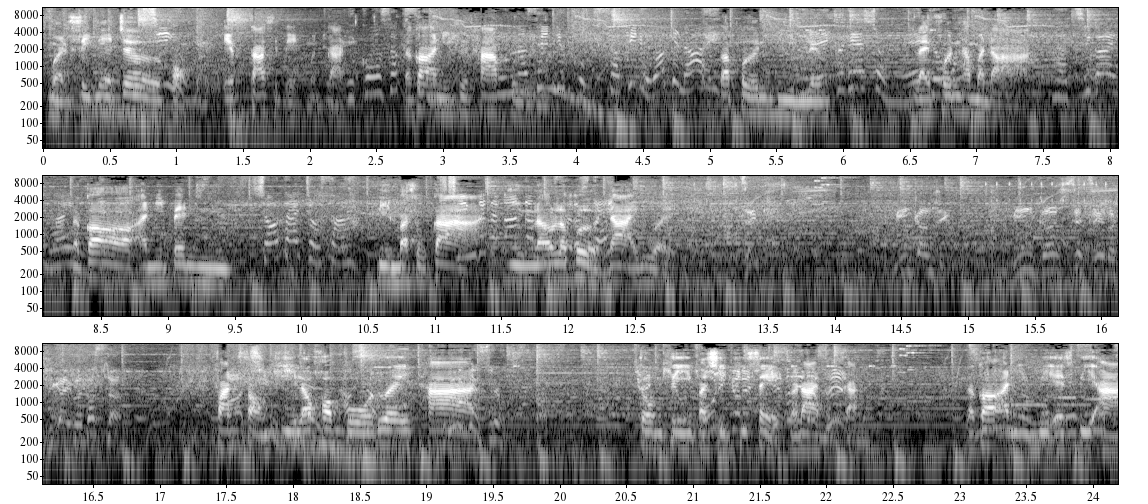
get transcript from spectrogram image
เหมือนซิกเนเจอร์ของ F91 เหมือนกัน แล้วก็อันนี้คือท่าปืน ก็ปืนบีมเลยไรเฟิลธรรมดา แล้วก็อันนี้เป็นบีมบาซูก้ายิงแล้วระเบิดได้ด้วย 間人民間施設への被害は出すな ฟัน 2 ทีแล้วคอมโบด้วยท่าโจมตีประชิดพิเศษก็ได้เหมือนกัน แล้วก็อันนี้ VSBR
